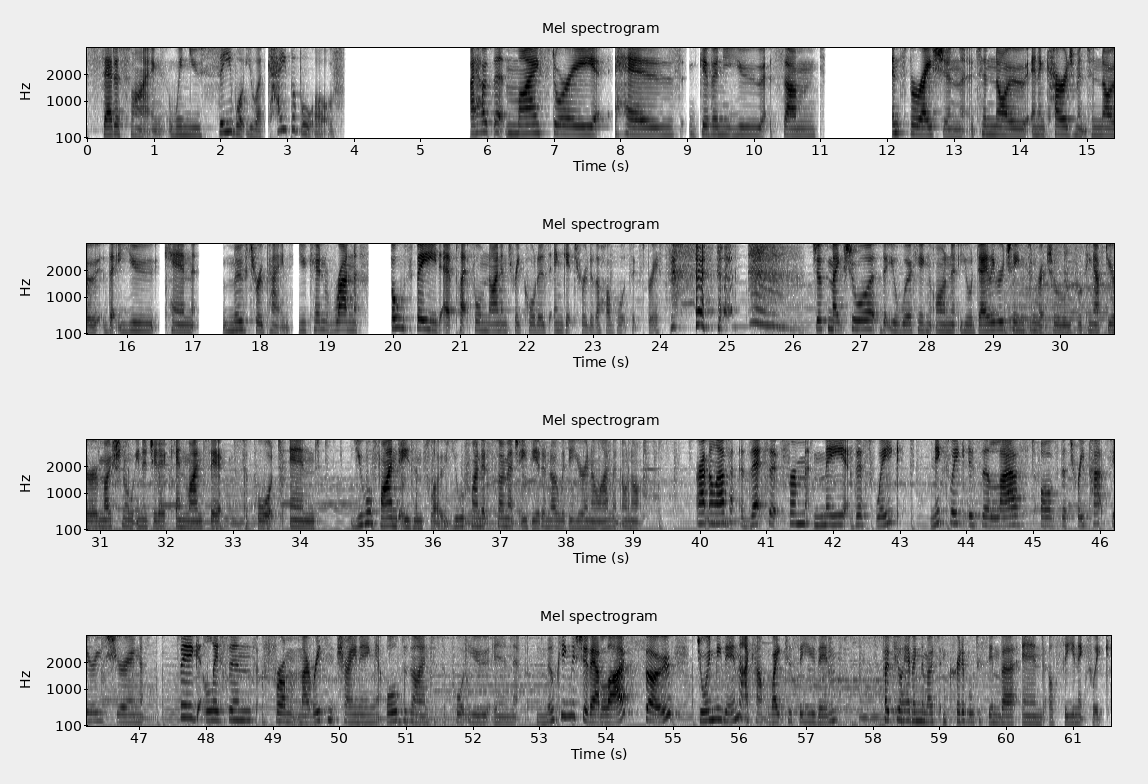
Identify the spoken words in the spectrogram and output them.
satisfying when you see what you are capable of. I hope that my story has given you some inspiration to know and encouragement to know that you can move through pain. You can run full speed at platform nine and three quarters and get through to the Hogwarts Express. Just make sure that you're working on your daily routines and rituals, looking after your emotional, energetic, and mindset support, and you will find ease and flow. You will find it so much easier to know whether you're in alignment or not. All right, my love, that's it from me this week. Next week is the last of the three part series sharing big lessons from my recent training, all designed to support you in milking the shit out of life. So join me then. I can't wait to see you then. Hope you're having the most incredible December, and I'll see you next week.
